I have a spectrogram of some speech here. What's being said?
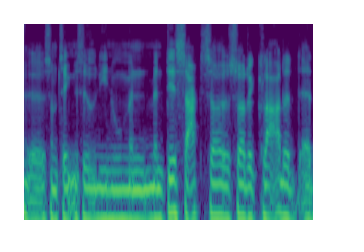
øh, som tingene ser ud lige nu. Men, men det sagt, så, så er det klart, at, at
